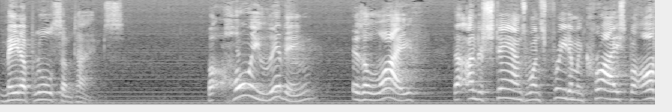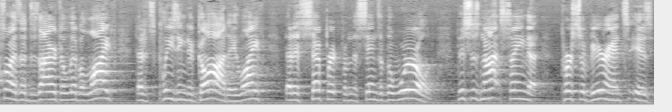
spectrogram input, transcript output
made up rules sometimes. But holy living is a life that understands one's freedom in Christ, but also has a desire to live a life that is pleasing to God, a life that is separate from the sins of the world. This is not saying that perseverance is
